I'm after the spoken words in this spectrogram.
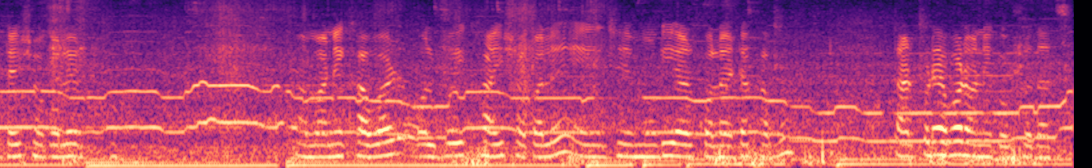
এটাই সকালের মানে খাবার অল্পই খাই সকালে, এই যে মুড়ি আর কলা এটা খাব। তারপরে আবার অনেক ঔষধ আছে।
